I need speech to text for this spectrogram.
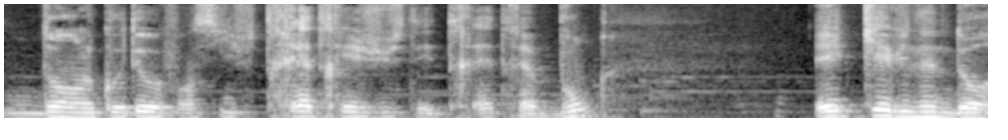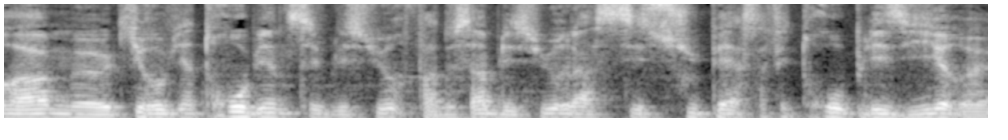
dans le côté offensif très très juste et très très bon. Et Kevin Endoram euh, qui revient trop bien de ses blessures, enfin de sa blessure, là c'est super, ça fait trop plaisir. Euh,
